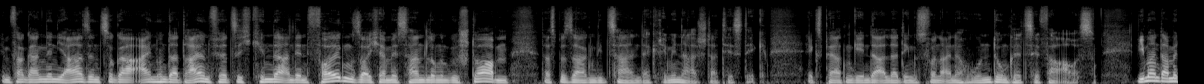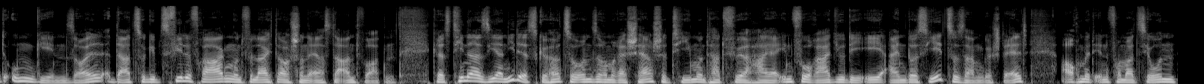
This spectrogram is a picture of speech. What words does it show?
Im vergangenen Jahr sind sogar 143 Kinder an den Folgen solcher solcher Misshandlungen gestorben. Das besagen die Zahlen der Kriminalstatistik. Experten gehen da allerdings von einer hohen Dunkelziffer aus. Wie man damit umgehen soll, dazu gibt's viele Fragen und vielleicht auch schon erste Antworten. Christina Sianidis gehört zu unserem Rechercheteam und hat für hrinforadio.de ein Dossier zusammengestellt, auch mit Informationen,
